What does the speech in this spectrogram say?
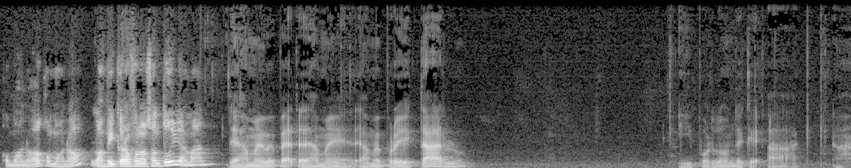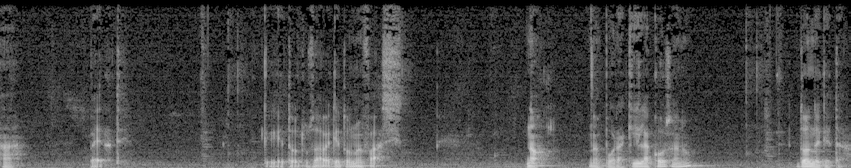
¿Cómo no? ¿Cómo no? Los micrófonos son tuyos, hermano. Déjame ver, espérate, déjame, déjame proyectarlo. ¿Y por dónde? Que, ah, ajá, espérate. Que esto, tú sabes que esto no es fácil. No, no es por aquí la cosa, ¿no? ¿Dónde que está?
